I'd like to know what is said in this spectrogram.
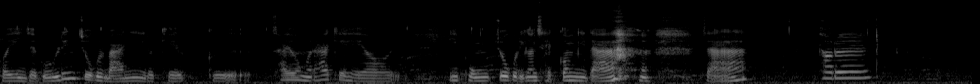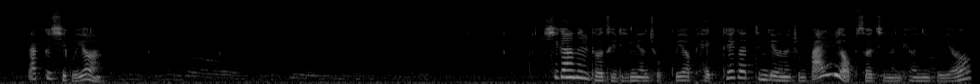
거의 이제 롤링 쪽을 많이 이렇게 그 사용을 하게 해요. 이 봉 쪽을 이건 제 겁니다. 자 혀를 닦으시고요. 시간을 더 드리면 좋고요. 백태 같은 경우는 좀 빨리 없어지는 편이고요.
